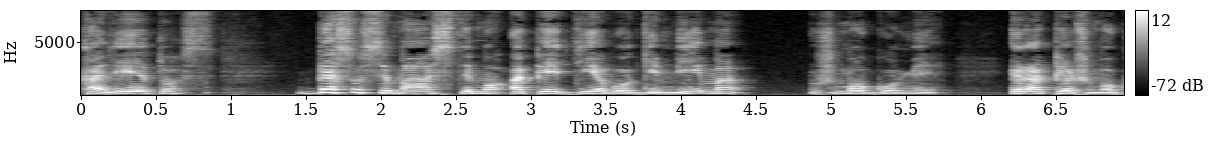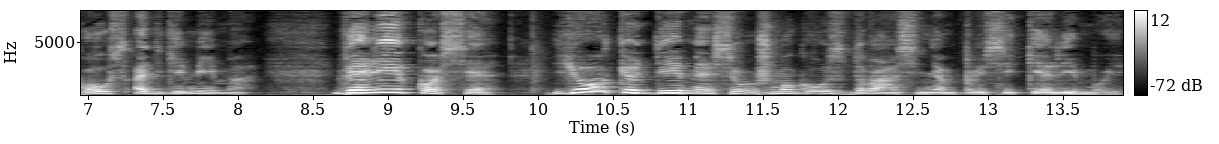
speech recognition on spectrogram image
Kalėdos, be susimastymo apie Dievo gimimą žmogumi ir apie žmogaus atgimimą. Velykose jokio dėmesio žmogaus dvasiniam prisikėlimui.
